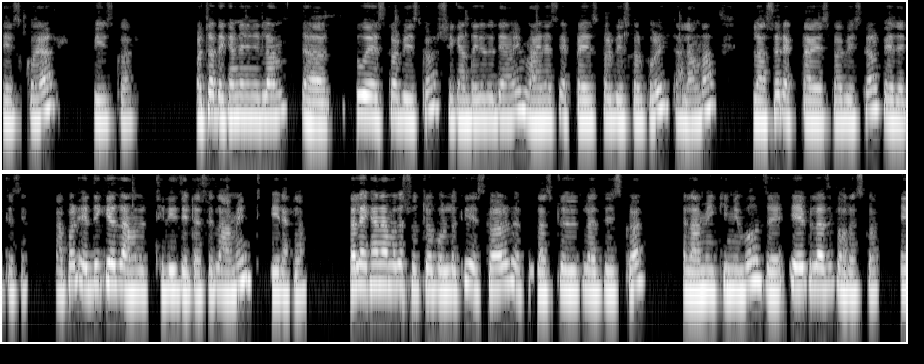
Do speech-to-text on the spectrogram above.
এ স্কোয়ার বি স্কোয়ার অর্থাৎ এখানে নিলাম two A square B square সেখান থেকে যদি আমি মাইনাস একটা স্কোয়ার বি স্কোয়ার করি, তাহলে আমরা প্লাসের একটা স্কোয়ার বি স্কোয়ার পেয়ে যাইতেছি। তারপর এদিকে যে আমাদের থ্রি যেটা ছিল, আমি থ্রি রাখলাম। তাহলে এখানে আমাদের সূত্র বলল কি square plus two plus B square তাহলে আমি কি নিব? যে A plus B whole square এ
